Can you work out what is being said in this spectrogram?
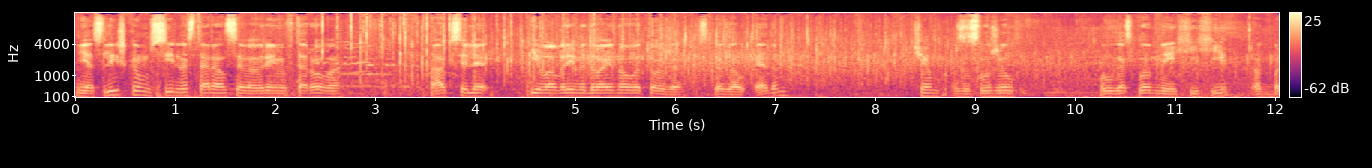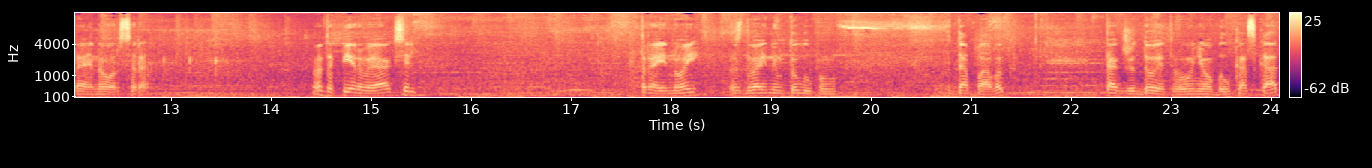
Я слишком сильно старался во время второго акселя и во время двойного тоже, сказал Эдам, чем заслужил благосклонные хихи от Брайана Орсера. Ну, Это первый аксель, тройной, с двойным тулупом вдобавок. Также до этого у него был каскад.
